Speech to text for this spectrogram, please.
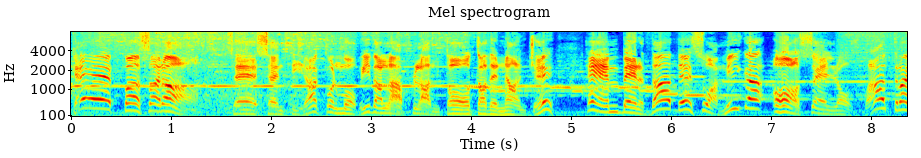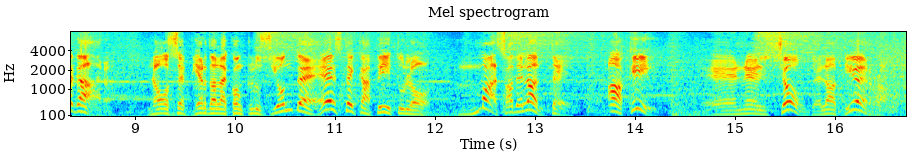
¿Qué pasará? ¿Se sentirá conmovida la plantota de Nanche? ¿En verdad es su amiga o se los va a tragar? No se pierda la conclusión de este capítulo más adelante, aquí, en el Show de la Tierra.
